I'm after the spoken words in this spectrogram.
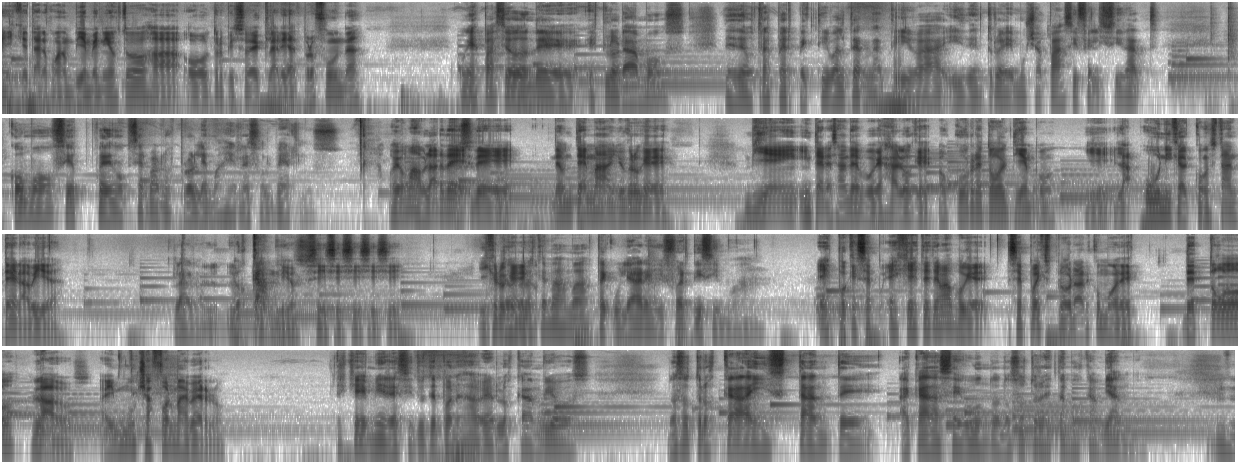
Hey, ¿qué tal Juan? Bienvenidos todos a otro episodio de Claridad Profunda. Un espacio donde exploramos desde otra perspectiva alternativa y dentro de mucha paz y felicidad cómo se pueden observar los problemas y resolverlos. Hoy vamos a hablar de, de, un tema, yo creo que bien interesante porque es algo que ocurre todo el tiempo y la única constante de la vida. Claro. Los, cambios. Sí, sí, sí, sí, sí. Y creo Uno que de los temas más peculiares y fuertísimos. ¿ah? es porque se, es que este tema porque se puede explorar como de, de todos lados. Hay muchas formas de verlo. Es que, mire, si tú te pones a ver los cambios, nosotros cada instante, a cada segundo, nosotros estamos cambiando.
